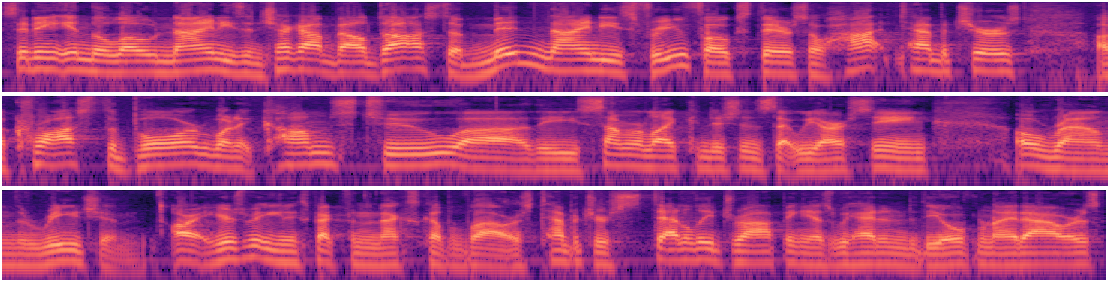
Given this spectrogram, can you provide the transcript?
sitting in the low 90s. And check out Valdosta, mid 90s for you folks there. So hot temperatures across the board when it comes to uh, the summer-like conditions that we are seeing around the region. All right, here's what you can expect for the next couple of hours. Temperature steadily dropping as we head into the overnight hours.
